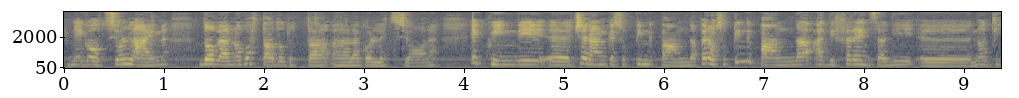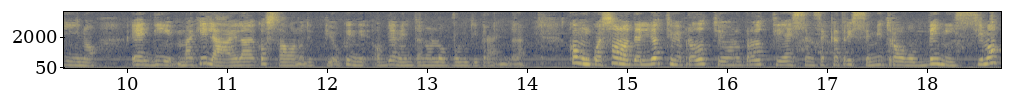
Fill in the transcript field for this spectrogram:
negozio online dove hanno portato tutta uh, la collezione. E quindi eh, c'era anche su Pink Panda. Però su Pink Panda a differenza di eh, Notino e di Machilaila costavano di più. Quindi ovviamente non l'ho voluti prendere comunque sono degli ottimi prodotti sono prodotti Essence e Catrice mi trovo benissimo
